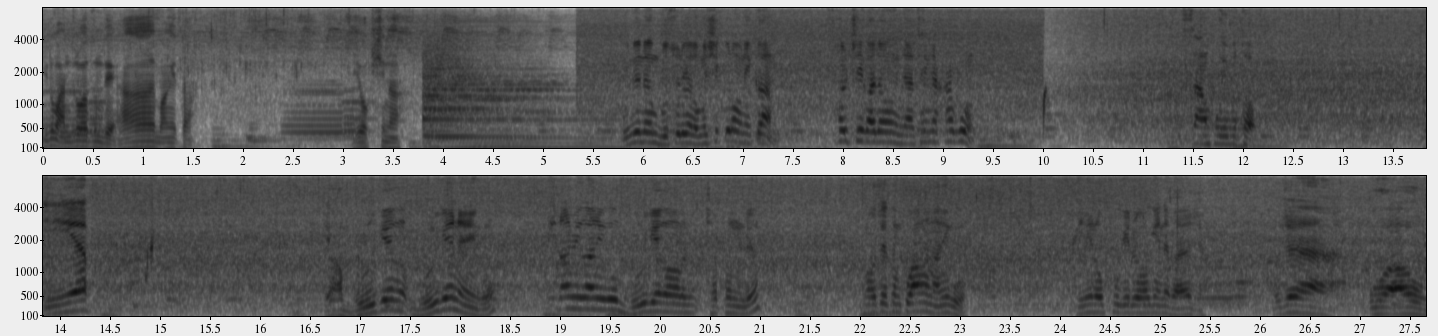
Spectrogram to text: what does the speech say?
이러면 안 들어가던데 아 망했다. 역시나. 오늘은 물소리가 너무 시끄러우니까 설치 과정은 그냥 생략하고. 쌍포기부터. 예. 야 물개가 물개네 이거? 피라미가 아니고 물개가 잡혔는데요? 어쨌든 꽝은 아니고. 비닐 오프기를 확인해 봐야죠. 보자. 와우.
